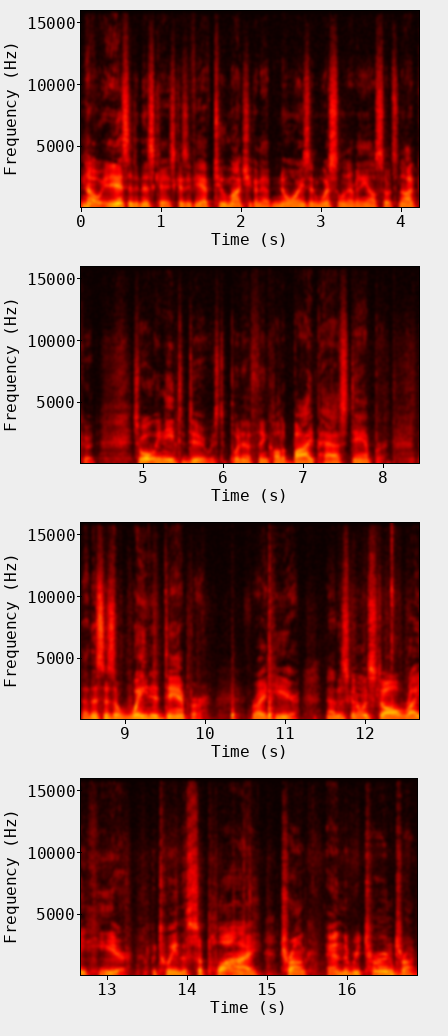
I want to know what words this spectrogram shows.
No, it isn't in this case, because if you have too much, you're going to have noise and whistle and everything else, so it's not good. So what we need to do is to put in a thing called a bypass damper. Now this is a weighted damper right here. Now this is going to install right here between the supply trunk and the return trunk.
